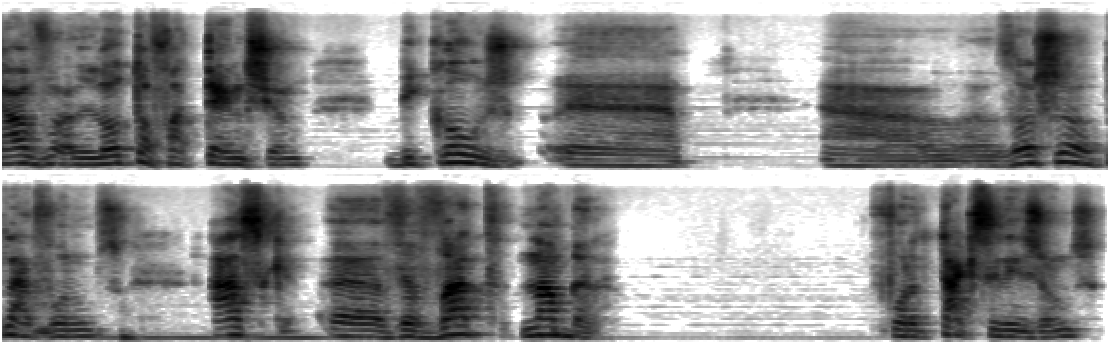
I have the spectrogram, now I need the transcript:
have a lot of attention because uh, uh, those platforms ask uh, the VAT number for tax reasons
